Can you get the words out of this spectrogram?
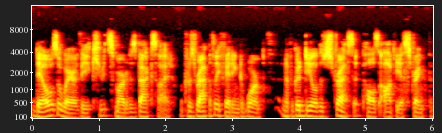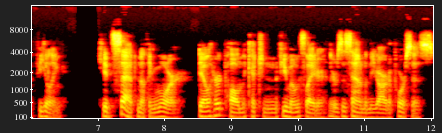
Dale was aware of the acute smart of his backside, which was rapidly fading to warmth, and of a good deal of distress at Paul's obvious strength of feeling. He had said nothing more. Dale heard Paul in the kitchen, and a few moments later there was a sound in the yard of horses.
